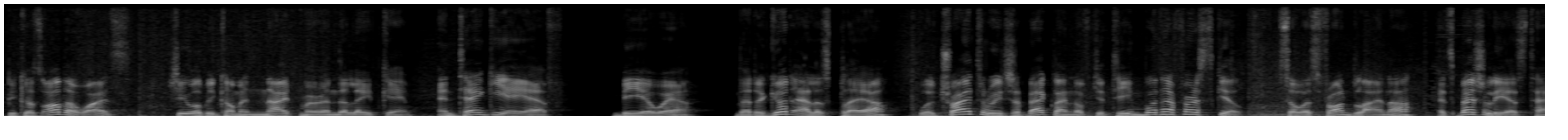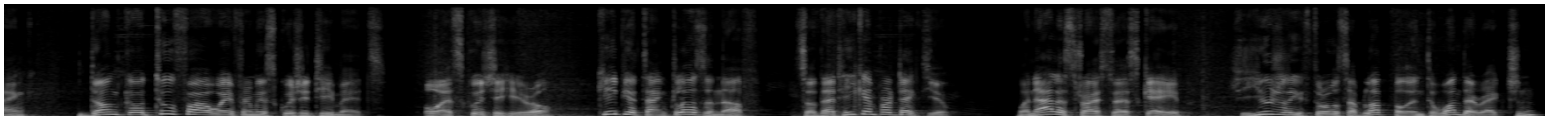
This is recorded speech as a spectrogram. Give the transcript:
because otherwise she will become a nightmare in the late game, and tanky AF. Be aware that a good Alice player will try to reach the backline of your team with her first skill, so as frontliner, especially as tank, don't go too far away from your squishy teammates. Or as squishy hero, keep your tank close enough so that he can protect you. When Alice tries to escape, she usually throws her Blood Bowl into one direction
